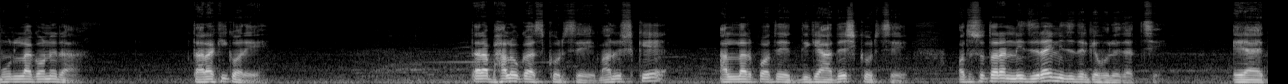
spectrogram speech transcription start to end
মোল্লাগণেরা, তারা কি করে? তারা ভালো কাজ করছে, মানুষকে আল্লাহর পথের দিকে আদেশ করছে, অথচ তারা নিজেরাই নিজেদেরকে ভুলে যাচ্ছে এই আয়ত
